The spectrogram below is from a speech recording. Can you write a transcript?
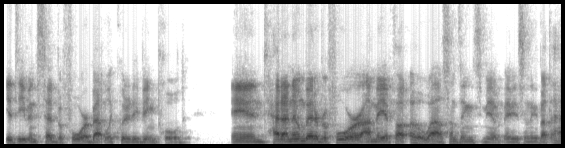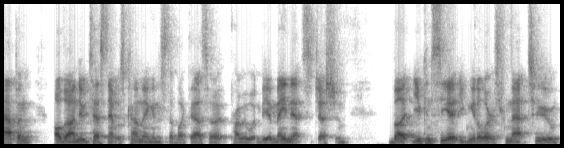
it's even said before about liquidity being pulled. And had I known better before, I may have thought, oh wow, something's you know maybe something about to happen. Although I knew testnet was coming and stuff like that, so it probably wouldn't be a mainnet suggestion. But you can see it, you can get alerts from that too.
